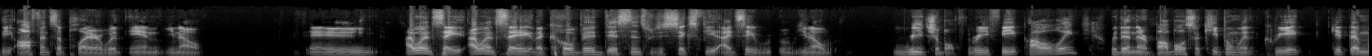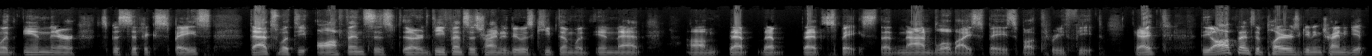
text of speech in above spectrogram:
the offensive player within, you know, I wouldn't say I wouldn't say the COVID distance, which is six feet. I'd say you know reachable, three feet probably within their bubble. So keep them with create get them within their specific space. That's what the offense is or defense is trying to do is keep them within that um, that that that space, that non blow by space, about three feet. Okay, the offensive player is getting trying to get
